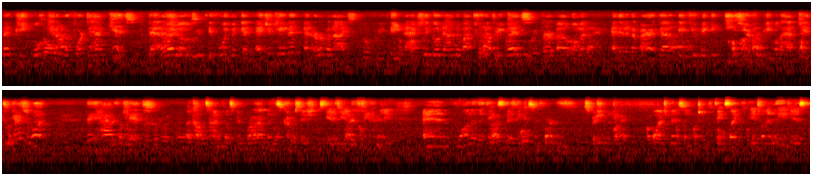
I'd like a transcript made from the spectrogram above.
that people cannot afford to have kids? Data shows if women get educated and urbanized, they actually go down to about two to three kids per uh, woman. And then in America, if you make it easier for people to have kids, guess what? They have kids. a couple times what's been brought up in this conversation is the idea of the family. One of the things that I think is important, especially with Waj mentioned things like paid family leave, is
